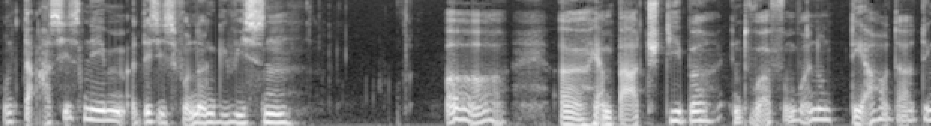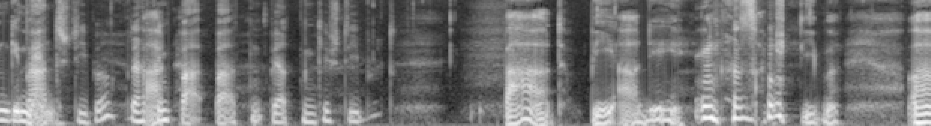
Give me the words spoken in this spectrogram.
Und das ist neben, das ist von einem gewissen äh, äh, Herrn Bartstieber entworfen worden und der hat auch den Gemeinde. Bartstieber? Der hat den ba Barten, Bärten gestiebelt? Bart. B-A-D, Stieber, äh,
